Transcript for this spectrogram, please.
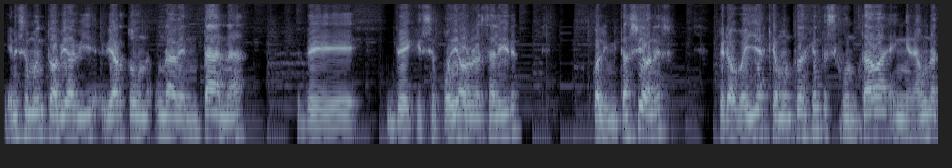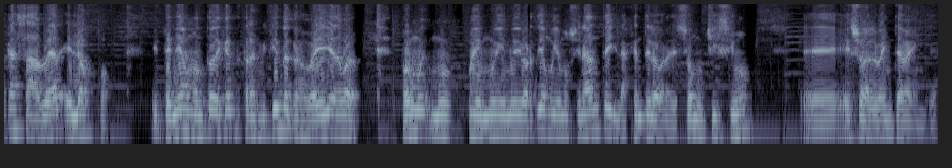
en ese momento había abierto una, ventana de, que se podía volver a salir con limitaciones, pero veías que un montón de gente se juntaba en, una casa a ver el ojo. Y tenía un montón de gente transmitiendo que nos veía. Bueno, fue muy, muy, muy, muy divertido, muy emocionante y la gente lo agradeció muchísimo. Eh, eso en el 2020.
